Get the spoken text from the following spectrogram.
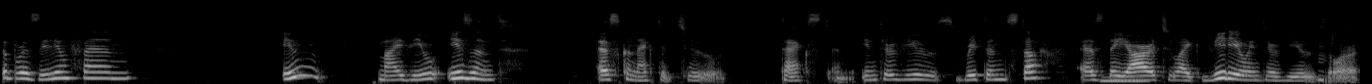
the Brazilian fan, in my view, isn't as connected to text and interviews, written stuff, as mm. they are to like video interviews mm. or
